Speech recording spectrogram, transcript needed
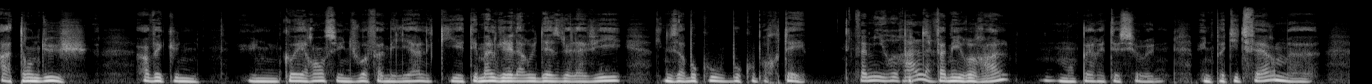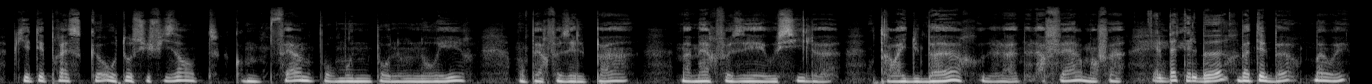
attendus, avec une, une cohérence et une joie familiale qui était, malgré la rudesse de la vie, qui nous a beaucoup, beaucoup porté. Famille rurale Famille rurale. Mon père était sur une, une petite ferme euh, qui était presque autosuffisante comme ferme pour, mon, pour nous nourrir. Mon père faisait le pain, ma mère faisait aussi le, le travail du beurre de la, de la ferme. Enfin, Elle battait le beurre Battait le beurre, bah oui.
